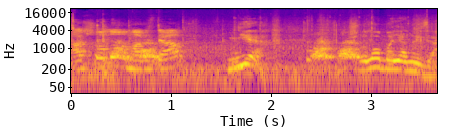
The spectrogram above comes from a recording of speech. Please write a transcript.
А шолома взяв? Ні, шолома я не взяв.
